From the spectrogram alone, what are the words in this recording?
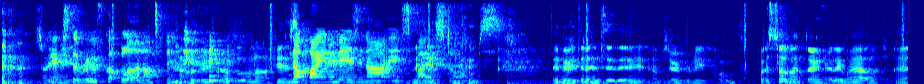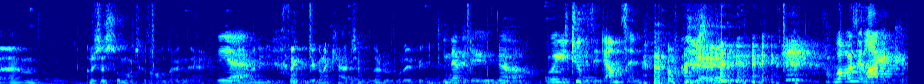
Oh, yeah, the roof got blown off, didn't the roof got blown off. Yeah, Not so by an amazing artist, by the storms. they moved it into the observatory pub, but it still went down really well. Um, and there's just so much going on down there. You Yeah. know, and you, you think that you're going to catch up with everybody, but you You never do, no. Well, you're too busy dancing. of course. Yeah, yeah. what was it like,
